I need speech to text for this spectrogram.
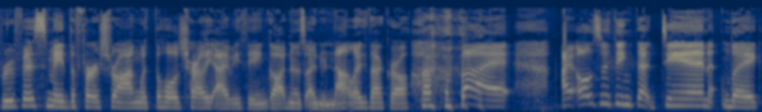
Rufus made the first wrong with the whole Charlie Ivy thing. God knows I do not like that girl, but I also think that Dan, like,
